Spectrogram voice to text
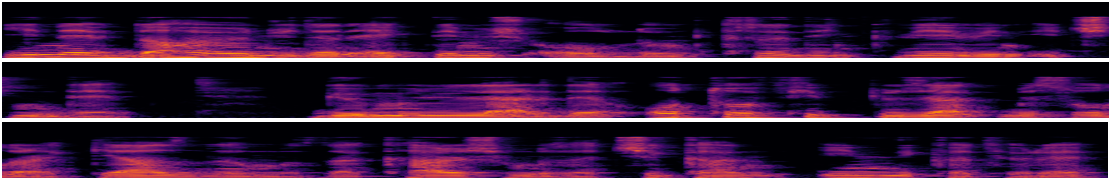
Yine daha önceden eklemiş olduğum TradingView'in içinde gömülülerde otofip düzeltmesi olarak yazdığımızda karşımıza çıkan indikatöre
